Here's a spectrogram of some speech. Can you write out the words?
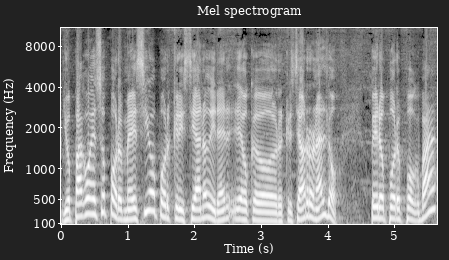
Yo pago eso por Messi o por Cristiano, eh, o por Cristiano Ronaldo. Pero por Pogba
